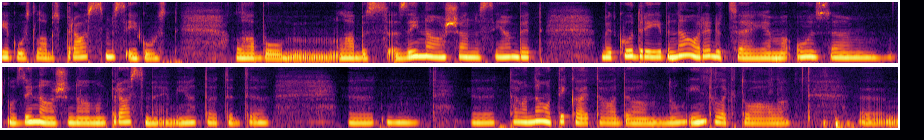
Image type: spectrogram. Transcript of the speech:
iegūst labas prasmes, iegūst labu, labas zināšanas, ja, bet, bet gudrība nav reducējama uz, mm, uz zināšanām un prasmēm. Ja, tā, tad, e, e, tā nav tikai tāda nu, intelektuāla um,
